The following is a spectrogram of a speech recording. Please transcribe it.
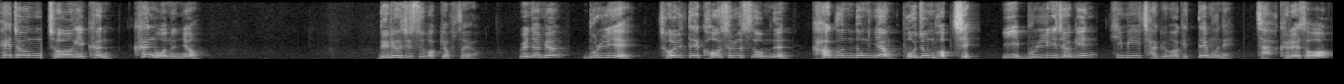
회전 저항이 큰, 큰 원은요, 느려질 수밖에 없어요. 왜냐면 물리에 절대 거스를 수 없는 가군동량 보존 법칙, 이 물리적인 힘이 작용하기 때문에. 자, 그래서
